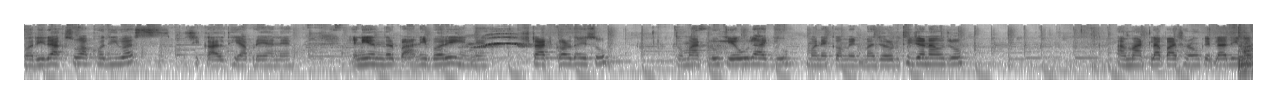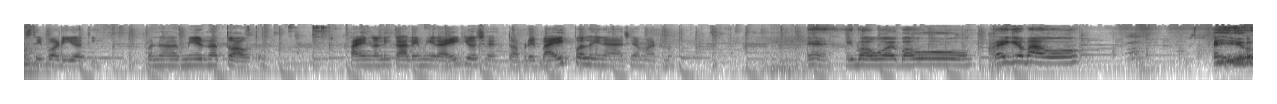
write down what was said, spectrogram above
ભરી રાખશું આખો દિવસ. પછી કાલથી આપણે એને એની અંદર પાણી ભરીને સ્ટાર્ટ કરી દઈશું. તો માટલું કેવું લાગ્યું મને કમેન્ટમાં જરૂરથી જણાવજો. આ માટલા પાછળ હું કેટલા દિવસથી પડી હતી પણ મેર નહોતો આવતો. ફાઇનલી કાલે મેર આવી ગયો છે તો આપણે બાઇક પર લઈને આવ્યા છે માટલું. હે એ બાવો એ બાવો. કઈ ગયો બાવો? અયો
